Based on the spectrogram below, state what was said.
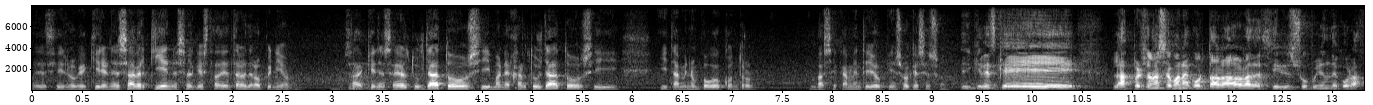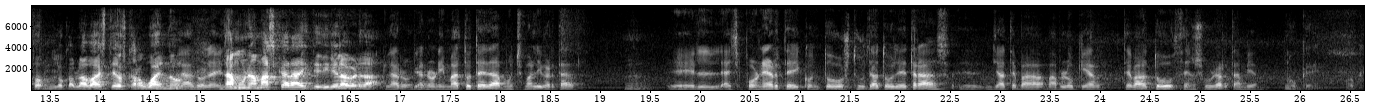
Es decir, lo que quieren es saber quién es el que está detrás de la opinión. O sea, quieren saber tus datos y manejar tus datos y, y también un poco de control. Básicamente yo pienso que es eso. ¿Y crees que las personas se van a cortar a la hora de decir su opinión de corazón? Lo que hablaba este Oscar Wilde, ¿no? Claro, Dame una máscara y te diré la verdad. Claro, el anonimato te da mucha más libertad. Mm. El exponerte con todos tus datos detrás eh, ya te va a bloquear, te va a todo censurar también. Ok, ok.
